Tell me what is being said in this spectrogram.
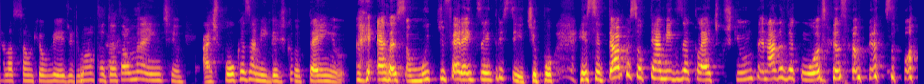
a relação que eu vejo. De Nossa, totalmente as poucas amigas que eu tenho, elas são muito diferentes entre si. Tipo, se tem uma pessoa que tem amigos ecléticos que um não tem nada a ver com o outro, essa pessoa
